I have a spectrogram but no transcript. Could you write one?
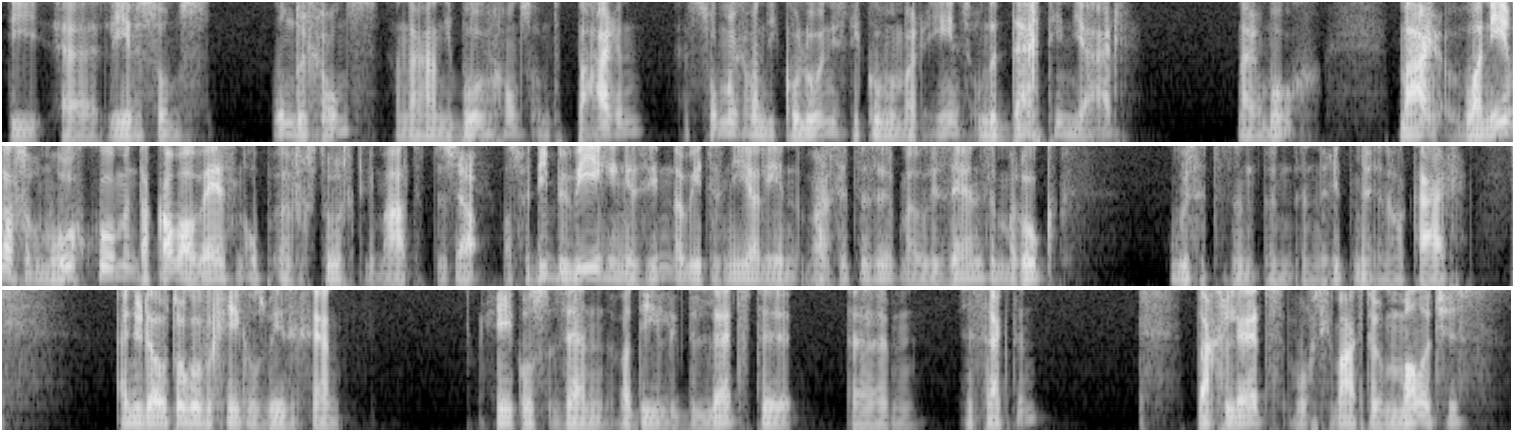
die eh, leven soms ondergronds en dan gaan die bovengronds om te paren. En sommige van die kolonies die komen maar eens om de 13 jaar naar omhoog. Maar wanneer dat ze omhoog komen, dat kan wel wijzen op een verstoord klimaat. Dus Ja. als we die bewegingen zien, dan weten ze niet alleen waar zitten ze, maar hoe zijn ze, maar ook hoe zit het een, een, een ritme in elkaar. En nu dat we toch over krekels bezig zijn. Krekels zijn wat degelijk de luidste ehm, insecten. Dat geluid wordt gemaakt door mannetjes.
